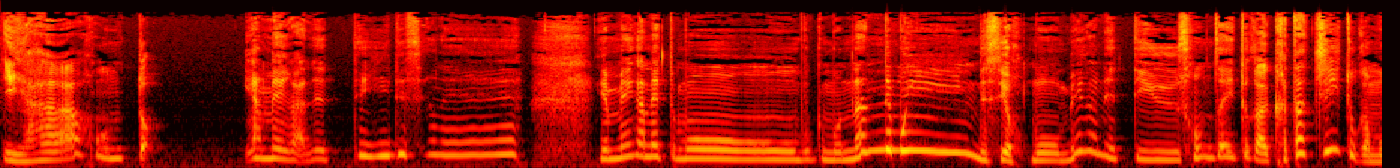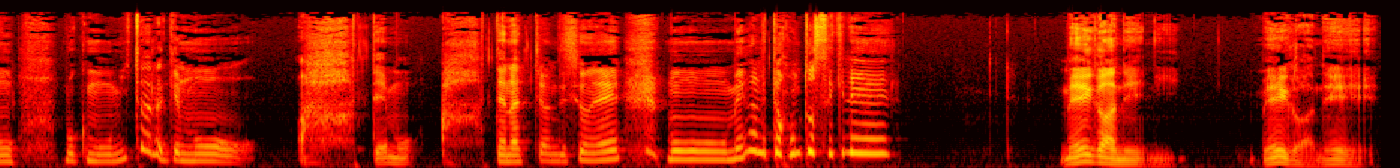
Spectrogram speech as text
いやー、ほんと。いや、メガネっていいですよね。いや、メガネってもう、僕も何でもいいんですよ。もうメガネっていう存在とか形とかも、僕も見ただけもう、あーでも、あーってなっちゃうんですよね。もう、メガネってほんと素敵で。メガネに、メガネ。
